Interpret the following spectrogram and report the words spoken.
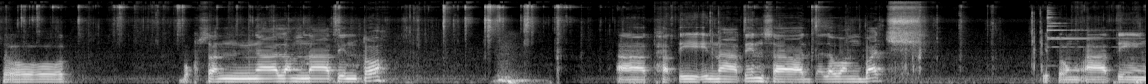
So buksan nga lang natin to. At hatiin natin sa dalawang batch. Itong ating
